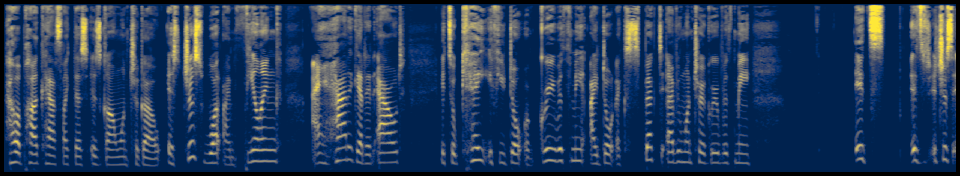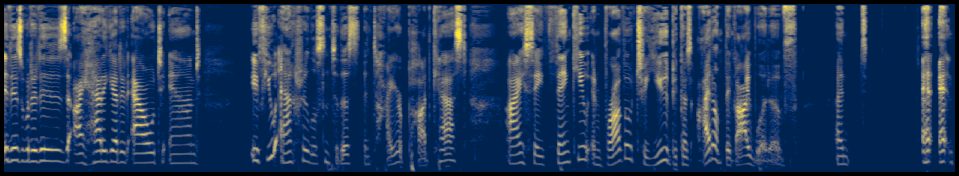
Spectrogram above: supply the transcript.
how a podcast like this is going to go. It's just what I'm feeling. I had to get it out. It's okay if you don't agree with me. I don't expect everyone to agree with me it's it's it's just it is what it is. I had to get it out and if you actually listen to this entire podcast, I say thank you and bravo to you because I don't think I would have. And, and, and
